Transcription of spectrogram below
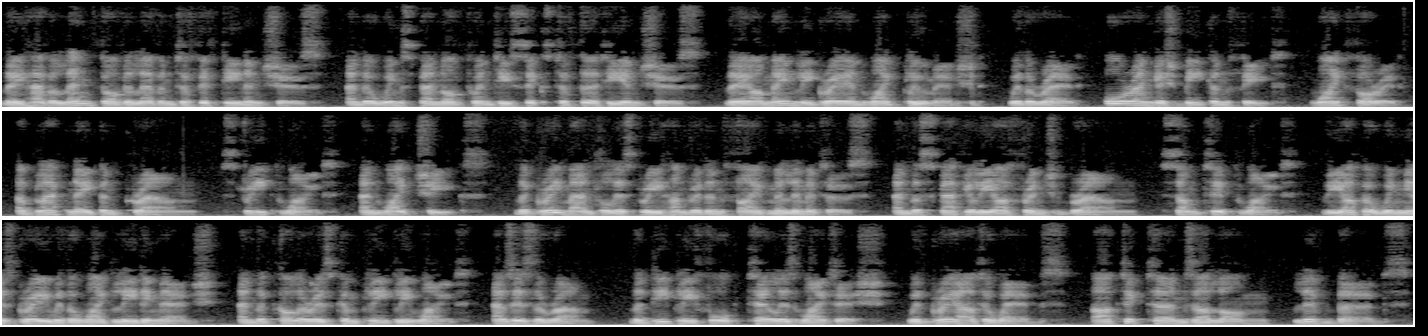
They have a length of 11 to 15 inches, and a wingspan of 26 to 30 inches. They are mainly grey and white plumaged, with a red, orangish beak and feet, white forehead, a black nape and crown, streaked white, and white cheeks. The grey mantle is 305 millimeters, and the scapulae are fringed brown, some tipped white. The upper wing is grey with a white leading edge, and the collar is completely white, as is the rump. The deeply forked tail is whitish, with grey outer webs. Arctic terns are long, lived birds,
